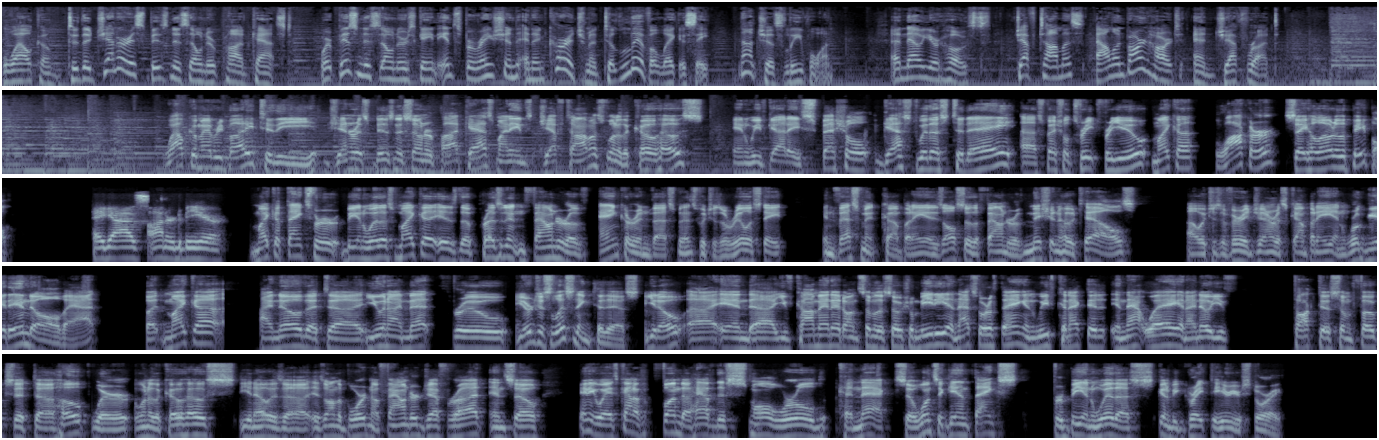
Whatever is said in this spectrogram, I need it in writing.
Welcome to the Generous Business Owner Podcast, where business owners gain inspiration and encouragement to live a legacy, not just leave one. And now, your hosts, Jeff Thomas, Alan Barnhart, and Jeff Rutt. Welcome, everybody, to the Generous Business Owner Podcast. My name's Jeff Thomas, one of the co hosts, and we've got a special guest with us today, a special treat for you, Micah Lacher. Say hello to the people. Hey, guys. Honored to be here. Micah, thanks for being with us. Micah is the president and founder of Anchor Investments, which is a real estate investment company. Is also the founder of Mission Hotels, uh, which is a very generous company, and we'll get into all that. But Micah, I know that uh, you and I met through you're just listening to this, you know, uh, and uh, you've commented on some of the social media and that sort of thing, and we've connected in that way. And I know you've talked to some folks at uh, Hope, where one of the co-hosts, you know, is a is on the board and a founder, Jeff Rutt, and so anyway, it's kind of fun to have this small world connect. So once again, thanks for being with us. It's going to be great to hear your story.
